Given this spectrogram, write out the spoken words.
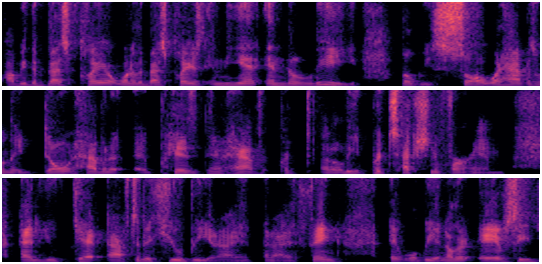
probably the best player, one of the best players in the in the league. But we saw what happens when they don't have an a, his, have an elite protection for him, and you get after the QB. And I and I think it will be another AFC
